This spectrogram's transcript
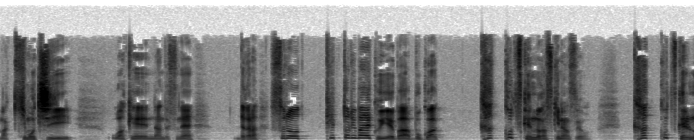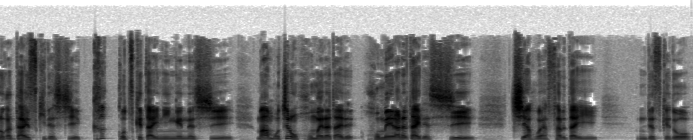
まあ、気持ちいいわけなんですね。だからそれを手っ取り早く言えば僕はかっこつけるのが好きなんですよ。かっこつけるのが大好きですしかっこつけたい人間ですしまあもちろん褒められたいで褒められたいですしちやほやされたいんですけど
